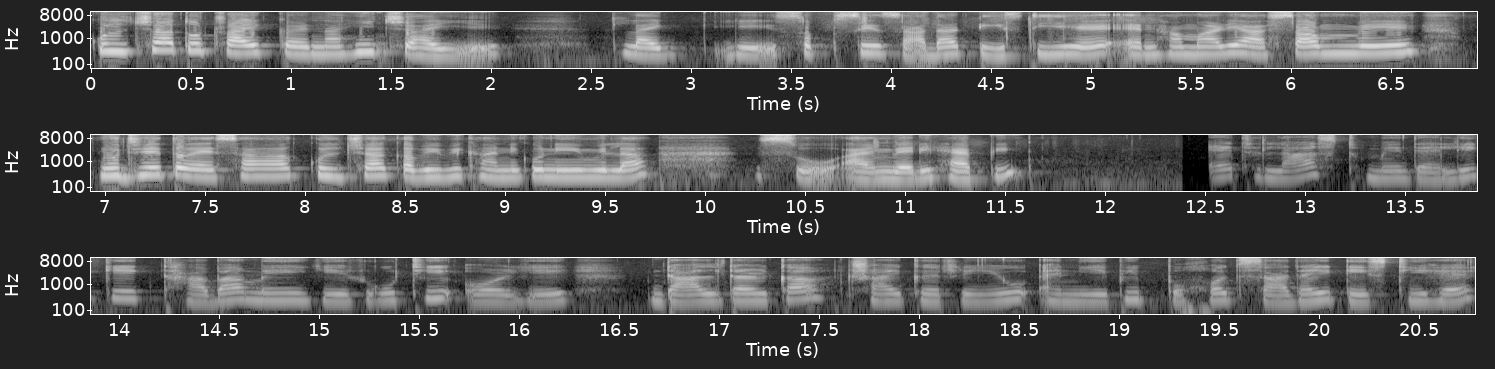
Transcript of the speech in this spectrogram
कुलचा तो ट्राई करना ही चाहिए। लाइक like, ये सबसे ज़्यादा टेस्टी है एंड हमारे आसाम में मुझे तो ऐसा कुलचा कभी भी खाने को नहीं मिला so I am very happy at last मैं दिल्ली के एक ढाबा में ये रोटी और ये दाल तड़का ट्राई कर रही हूँ एंड ये भी बहुत ज़्यादा ही टेस्टी है।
